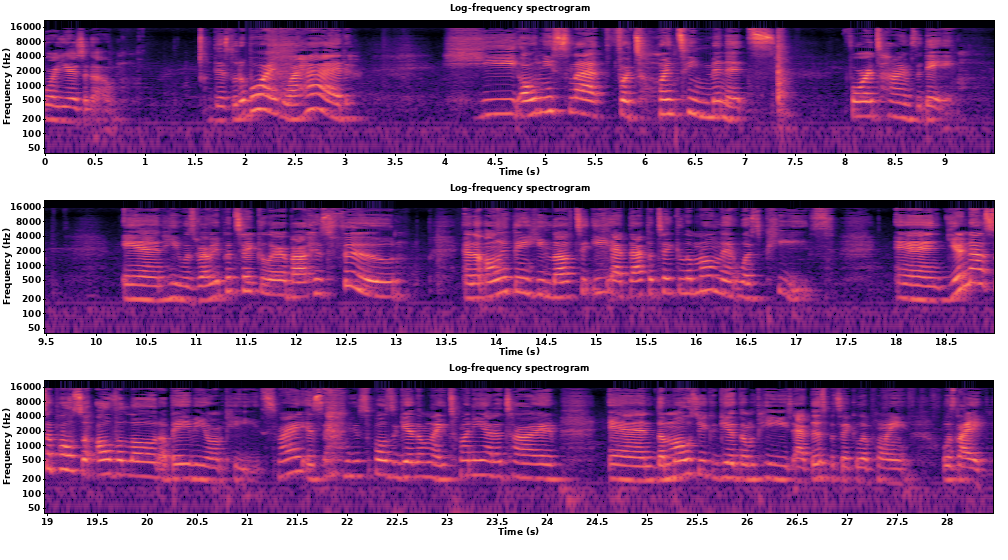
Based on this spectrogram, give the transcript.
four years ago. This little boy who i had he only slept for 20 minutes four times a day. And he was very particular about his food and the only thing he loved to eat at that particular moment was peas. And you're not supposed to overload a baby on peas, right? It's, you're supposed to give them like 20 at a time. And the most you could give them peas at this particular point was like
